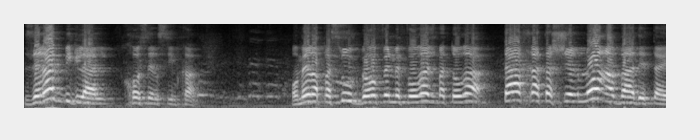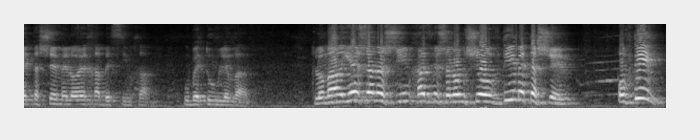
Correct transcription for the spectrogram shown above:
זה רק בגלל חוסר שמחה. אומר הפסוק באופן מפורש בתורה, תחת אשר לא עבדת את השם אלוהיך בשמחה ובטוב לבב. כלומר, יש אנשים, חז ושלום, שעובדים את השם, עובדים,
